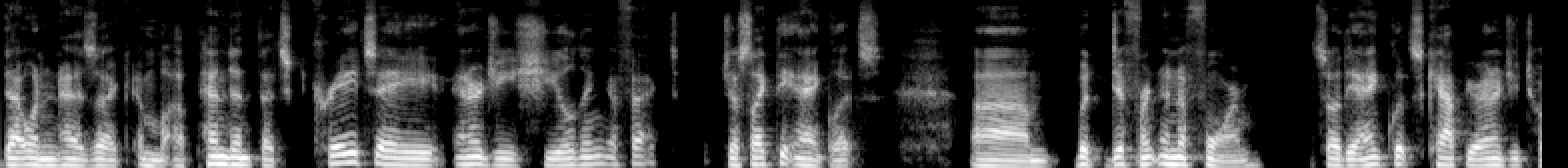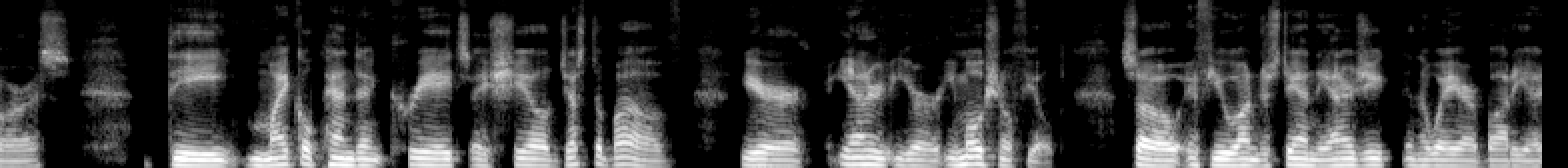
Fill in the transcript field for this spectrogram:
that one has like a, a pendant that creates a energy shielding effect, just like the anklets um, but different in a form. So the anklets cap your energy torus. The Michael pendant creates a shield just above your your emotional field. So if you understand the energy in the way our body uh,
